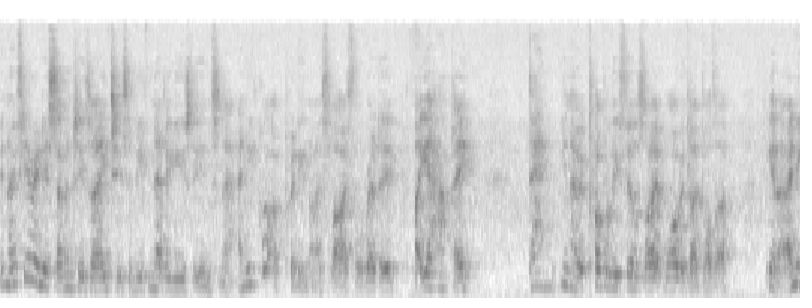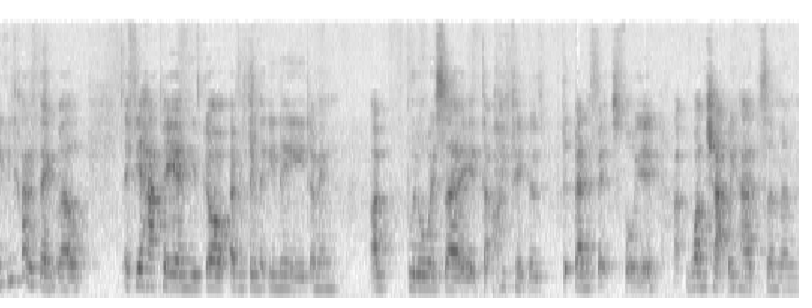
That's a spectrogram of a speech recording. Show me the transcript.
you know, if you're in your 70s or 80s and you've never used the internet and you've got a pretty nice life already, like you're happy, then, you know, it probably feels like, why would I bother? You know, and you can kind of think, well, if you're happy and you've got everything that you need, I mean, I would always say that I think there's benefits for you. Uh, one chap we had, some um,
